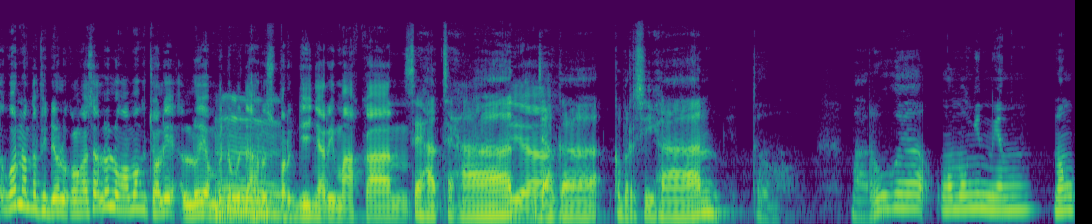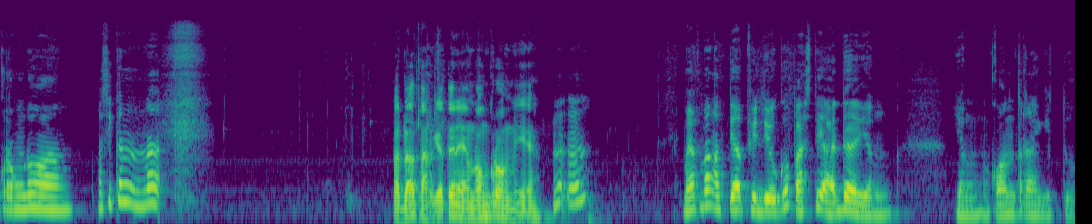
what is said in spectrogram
gua nonton video lu. Kalau nggak salah lu, lu ngomong kecuali lu yang benar-benar harus pergi nyari makan. Sehat-sehat, Iya. jaga kebersihan gitu. Baru gue ngomongin yang nongkrong doang. Masih kena. Padahal targetnya yang nongkrong nih ya. Mm-mm. Banyak banget tiap video gue pasti ada yang yang kontra gitu.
